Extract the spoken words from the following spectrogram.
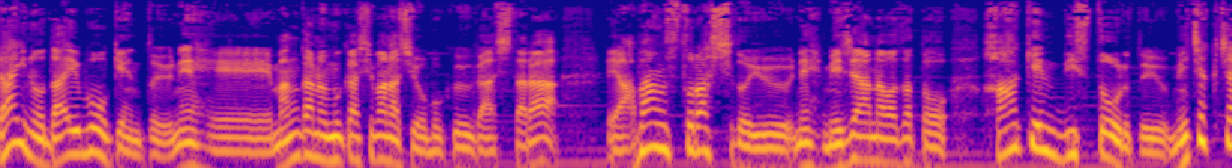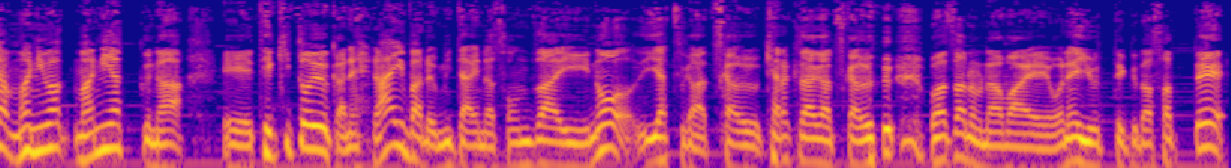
大の大冒険というね、えー、漫画の昔話を僕がしたら、えアバンストラッシュというね、メジャーな技と、ハーケンディストールというめちゃくちゃマニアックな、えー、敵というかね、ライバルみたいな存在のやつが使う、キャラクターが使う 技の名前をね、言ってくださって、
